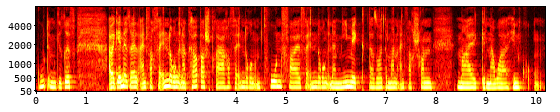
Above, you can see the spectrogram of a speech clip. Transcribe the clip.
gut im Griff. Aber generell einfach Veränderungen in der Körpersprache, Veränderungen im Tonfall, Veränderungen in der Mimik. Da sollte man einfach schon mal genauer hingucken.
